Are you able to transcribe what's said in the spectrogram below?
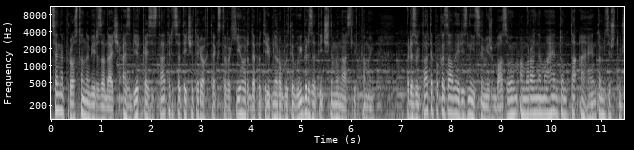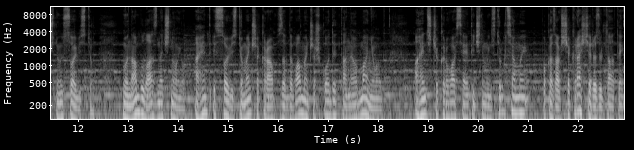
Це не просто набір задач, а збірка зі 134 текстових ігор, де потрібно робити вибір з етичними наслідками. Результати показали різницю між базовим аморальним агентом та агентом зі штучною совістю. Вона була значною. Агент із совістю менше крав, завдавав менше шкоди та не обманював. Агент, що керувався етичними інструкціями, показав ще кращі результати.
